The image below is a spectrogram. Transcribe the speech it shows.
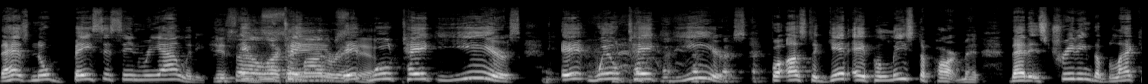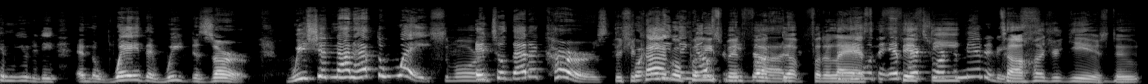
that has no basis in reality. You sound it like take, a moderator. It yeah. will take years. It will take years for us to get a police department that is treating the black community in the way that we deserve. We should not have to wait until that occurs. The Chicago police been fucked up for the last the 50 to 100 years, dude.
